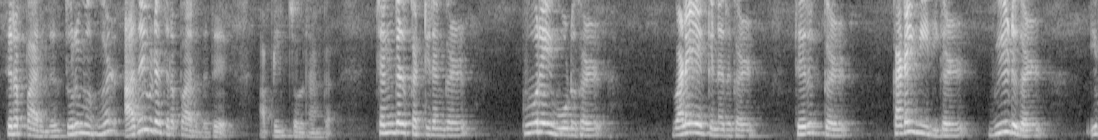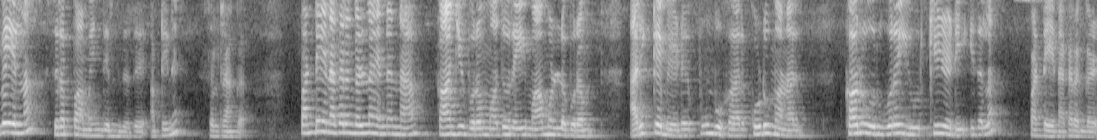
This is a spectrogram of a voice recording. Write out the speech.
சிறப்பாக இருந்தது. துறைமுகங்கள் அதை விட சிறப்பாக இருந்தது அப்படின்னு சொல்கிறாங்க செங்கல் கட்டிடங்கள் கூரை ஓடுகள் வளைய கிணறுகள் தெருக்கள் கடை வீதிகள் வீடுகள் இவையெல்லாம் சிறப்பாக அமைந்திருந்தது அப்படின்னு சொல்கிறாங்க பண்டைய நகரங்கள்லாம் என்னென்னா காஞ்சிபுரம் மதுரை மாமல்லபுரம் அரிக்கமேடு பூம்புகார் கொடுமணல் கரூர் உறையூர் கீழடி இதெல்லாம் பண்டைய நகரங்கள்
